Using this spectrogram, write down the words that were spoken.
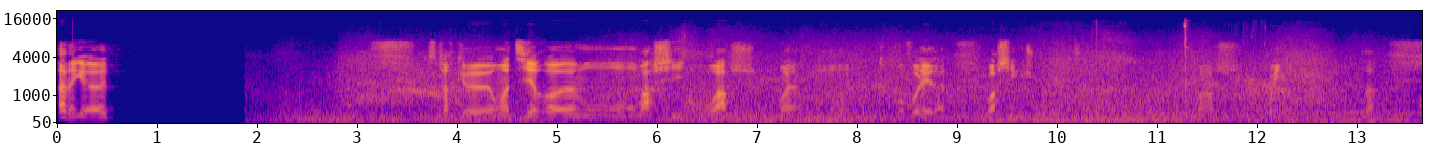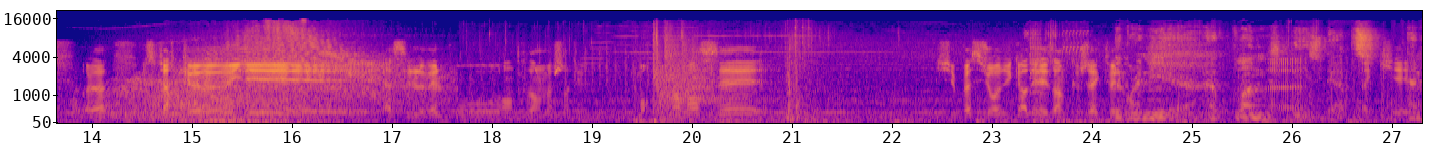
Ah my god J'espère que on va dire euh, mon Warshi, Warsh, ouais, mon voler là, Warshing, je crois que ça. Warsh, Wing. Voilà. J'espère qu'il est assez level pour rentrer dans le machin. Bon, normalement c'est, je sais pas si j'aurais dû garder les armes que j'ai The actuellement. Grineer have plunged these depths okay. and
